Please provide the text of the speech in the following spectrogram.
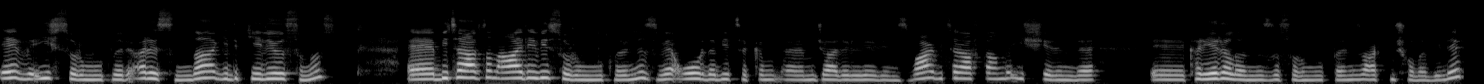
ev ve iş sorumlulukları arasında gidip geliyorsunuz. Ee, bir taraftan ailevi sorumluluklarınız ve orada bir takım e, mücadeleleriniz var. Bir taraftan da iş yerinde, e, kariyer alanınızda sorumluluklarınız artmış olabilir.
